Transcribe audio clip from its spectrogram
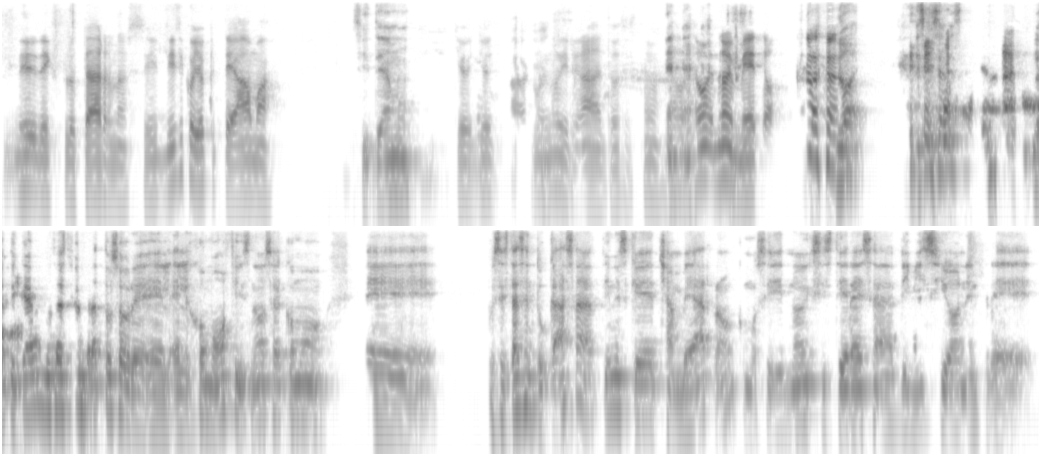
De, explotarnos. Dice Coyo que te ama. Sí, te amo. Yo, yo ah, no, diré nada, entonces. No, no, me meto. No, es que, ¿sabes? Platicábamos hace un rato sobre el, el home office, ¿no? O sea, cómo... Eh, pues estás en tu casa, tienes que chambear, ¿no? Como si no existiera esa división entre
